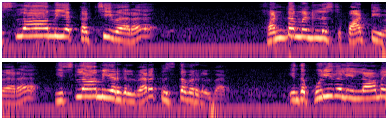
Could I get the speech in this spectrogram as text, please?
இஸ்லாமிய கட்சி வேற ஃபண்டமெண்டலிஸ்ட் பார்ட்டி வேற இஸ்லாமியர்கள் வேற கிறிஸ்தவர்கள் வேற. இந்த புரிதல் இல்லாம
